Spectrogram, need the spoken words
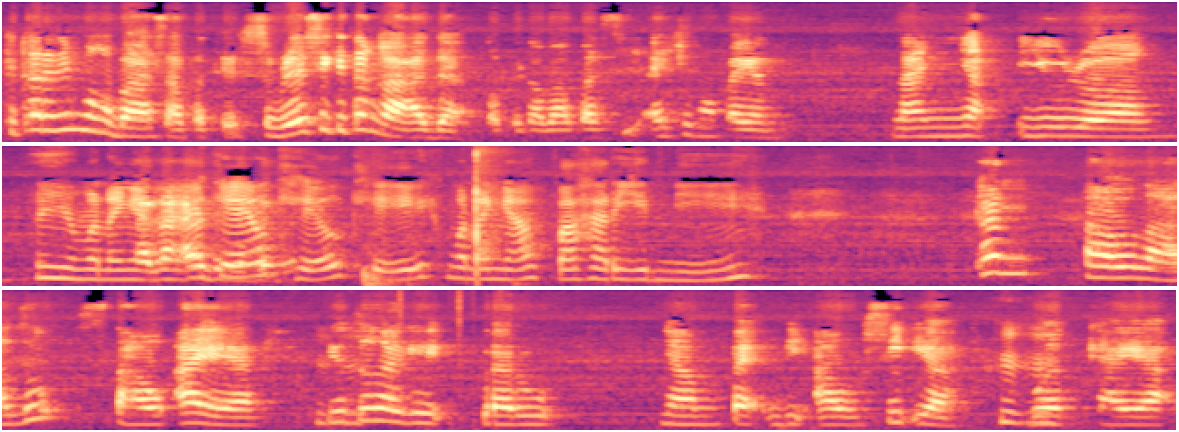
kita hari ini mau ngebahas apa, Tis? Sebenarnya sih kita nggak ada topik apa-apa sih. Aku cuma pengen nanya you doang. Iya mau nanya Oke oke oke Mau nanya apa hari ini kan tahun lalu setahu A ya you tuh lagi baru nyampe di Aussie ya buat kayak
